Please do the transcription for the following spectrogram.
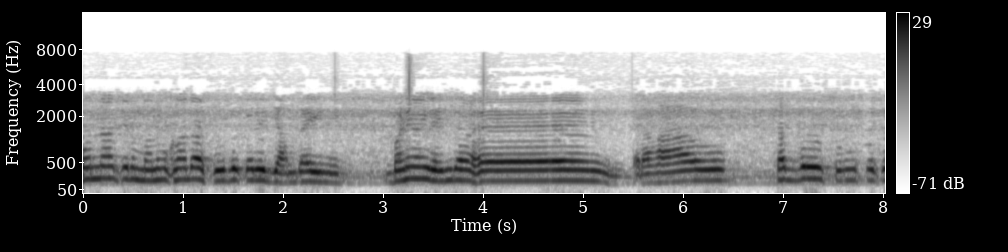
ਉਹਨਾਂ ਚਿਰ ਮਨੁੱਖਾਂ ਦਾ ਸੂਤਕ ਕਦੇ ਜਾਂਦਾ ਹੀ ਨਹੀਂ। ਬਣਿਆ ਹੀ ਰਹਿੰਦਾ ਹੈ। ਰਹਾਉ ਸਭੂ ਸੂਤਕ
